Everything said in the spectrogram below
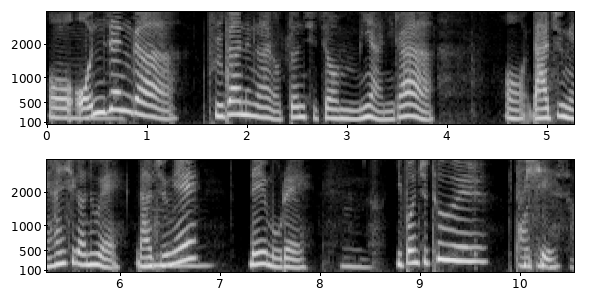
어 음. 언젠가 불가능한 어떤 지점이 아니라 어 나중에 한 시간 후에 나중에 음. 내일 모레 음. 이번 주 토요일 2시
